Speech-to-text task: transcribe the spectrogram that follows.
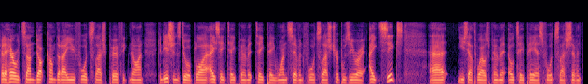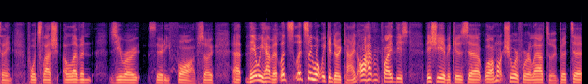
Go to heraldsun.com.au forward slash perfect nine. Conditions do apply. ACT permit TP17 forward slash triple zero eight six. Uh, New South Wales permit LTPS forward slash 17 forward slash 11035. So uh, there we have it. Let's let's see what we can do, Kane. I haven't played this this year because uh, well I'm not sure if we're allowed to, but uh,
